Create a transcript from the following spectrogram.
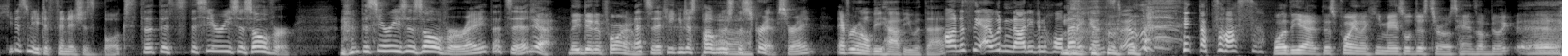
He doesn't need to finish his books. The the, the series is over. the series is over, right? That's it. yeah, they did it for him. That's it. He can just publish the uh, scripts, right? Everyone will be happy with that. Honestly, I would not even hold that against him. That's awesome. Well, yeah, at this point, like he may as well just throw his hands up and be like, ugh.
